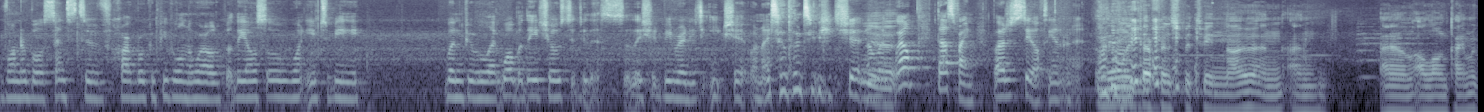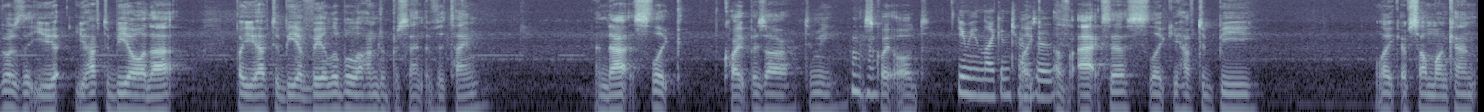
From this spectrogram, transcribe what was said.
vulnerable, sensitive, heartbroken people in the world, but they also want you to be when people are like, well, but they chose to do this, so they should be ready to eat shit when I tell them to eat shit. And I'm like, well, that's fine, but I'll just stay off the internet. The only difference between now and, and and a long time ago is that you you have to be all that, but you have to be available 100% of the time. And that's like quite bizarre to me. It's mm-hmm. quite odd. You mean like in terms Like of, of access, like you have to be like if someone can't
